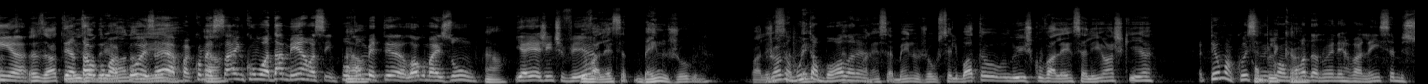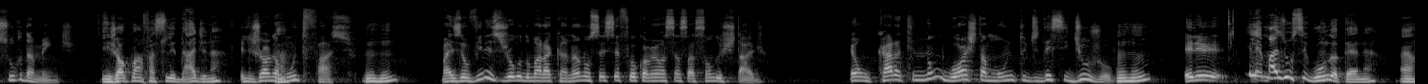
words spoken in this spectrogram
linha, exato. Luiz tentar alguma Adriano coisa, ali, é, é, pra começar a incomodar mesmo, assim, pô, É. vamos meter logo mais um. É. E aí a gente E vê. o Valência bem no jogo, né? Valência Joga bem- muita bola, né? O Valência é bem no jogo. Se ele bota o Luiz com o Valência ali, eu acho que é... Tem uma coisa que me Complicado. incomoda no Ener Valência absurdamente. E joga com uma facilidade, né? Ele joga muito fácil. Uhum. Mas eu vi nesse jogo do Maracanã, não sei se você ficou com a mesma sensação do estádio. É um cara que não gosta muito de decidir o jogo. Uhum. Ele, Ele é mais um segundo até, né? É.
